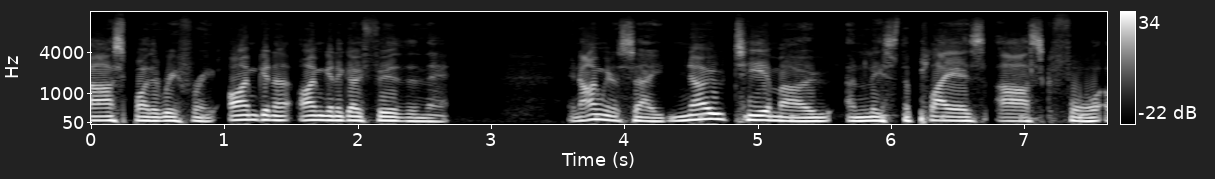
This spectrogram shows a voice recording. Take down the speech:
asked by the referee. I'm gonna I'm gonna go further than that, and I'm gonna say no TMO unless the players ask for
